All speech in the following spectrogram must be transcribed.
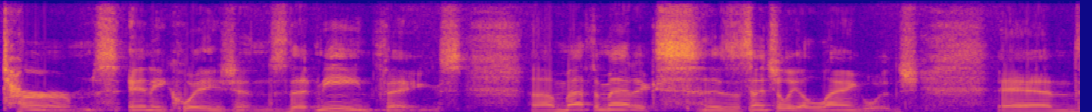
terms in equations that mean things. Uh, mathematics is essentially a language, and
